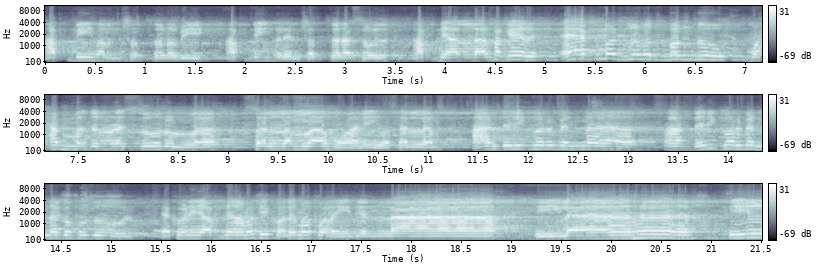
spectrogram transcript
আপনি হলেন সত্য নবী আপনি হলেন সত্য রাসূল। আপনি আল্লাহর পাকের একমাত্র বন্ধু মুহাম্মদুর রাসূলুল্লাহ সাল্লাল্লাহু আলাইহি ওয়াসাল্লাম। আর দেরি করবেন না, আর দেরি করবেন না গো হুজুর। এখনই আপনি আমাকে কলেমা পড়াই দেন, লা ইলাহা ইল্লাল্লাহ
